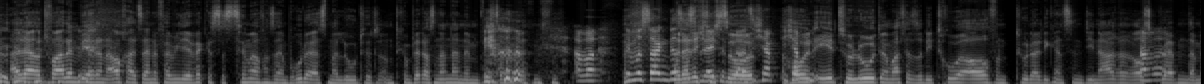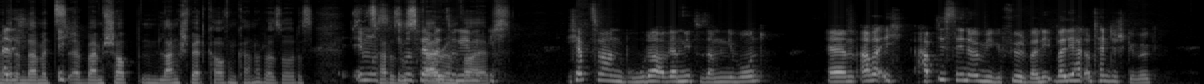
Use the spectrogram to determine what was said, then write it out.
Alter, und vor allem, wie er dann auch, als seine Familie weg ist, das Zimmer von seinem Bruder erstmal lootet und komplett auseinander nimmt. Aber ich muss sagen, das Weil er ist relatable. so also ich hab, ich hab, hold eh to loot, dann macht er so die Truhe auf und tut halt die ganzen Dinare rausgraben, damit also er dann damit ich- äh, beim Shop ein Langschwert kaufen kann oder so. Das, ich muss, das hatte ich so muss zugeben, ich, Skyrim-Vibes. ich habe zwar einen Bruder, aber wir haben nie zusammen gewohnt. Ähm, aber ich habe die Szene irgendwie gefühlt, weil die, weil die hat authentisch gewirkt.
